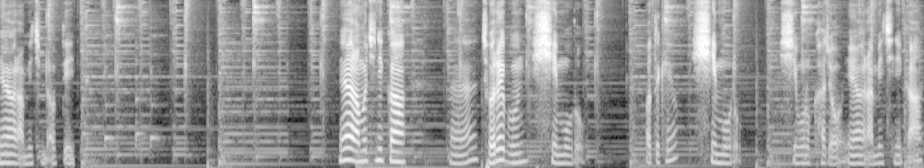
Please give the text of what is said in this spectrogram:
영향을 안 미칩니다. 업데이트. 영향을 안 미치니까 예, 저랩은 심으로 어떻게 해요? 심으로 심으로 하죠. 영향을 안 미치니까.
